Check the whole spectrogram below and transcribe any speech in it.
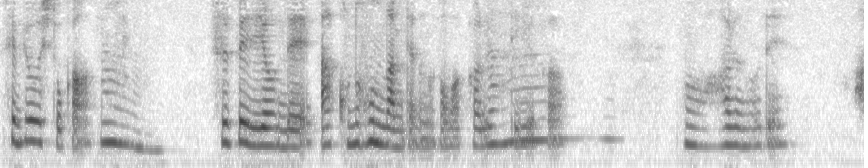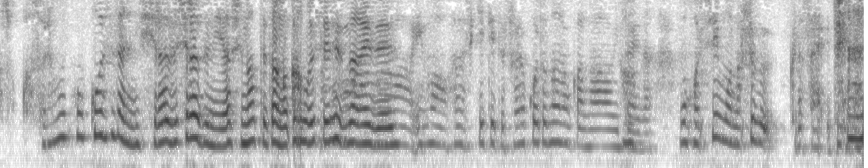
背表紙とかうん。数ページ読んで、あ、この本だみたいなのがわかるっていうか、のはあるので、あ、そっか、それも高校時代に知らず知らずに養ってたのかもしれないです。今お話聞いててそういうことなのかな、みたいな。もう欲しいものすぐください、みたいな。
